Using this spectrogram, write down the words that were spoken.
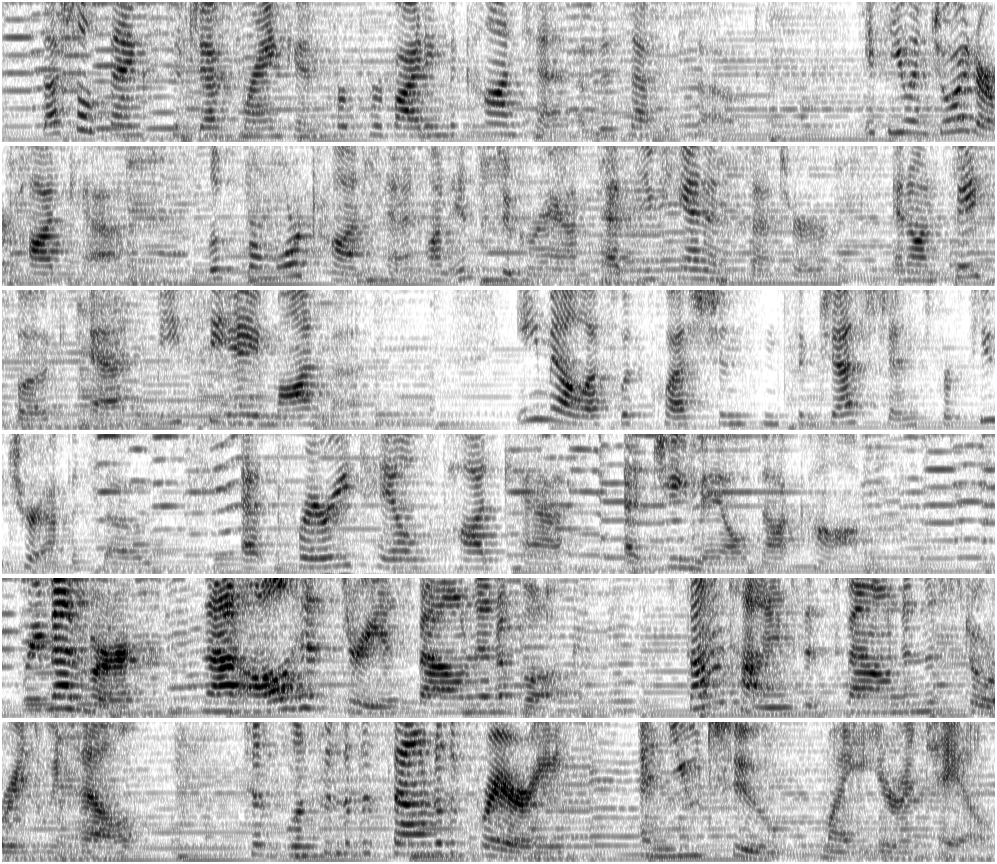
Special thanks to Jeff Rankin for providing the content of this episode. If you enjoyed our podcast, look for more content on Instagram at Buchanan Center and on Facebook at BCA Monmouth. Email us with questions and suggestions for future episodes at prairietalespodcast at gmail.com. Remember, not all history is found in a book. Sometimes it's found in the stories we tell. Just listen to the sound of the prairie, and you too might hear a tale.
